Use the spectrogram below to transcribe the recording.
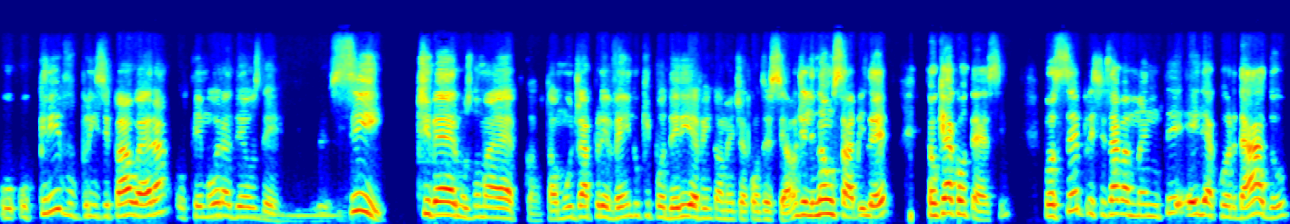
o, o crivo principal era o temor a Deus dele. Se tivermos numa época, o Talmud já prevendo o que poderia eventualmente acontecer, onde ele não sabe ler, então o que acontece? Você precisava manter ele acordado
